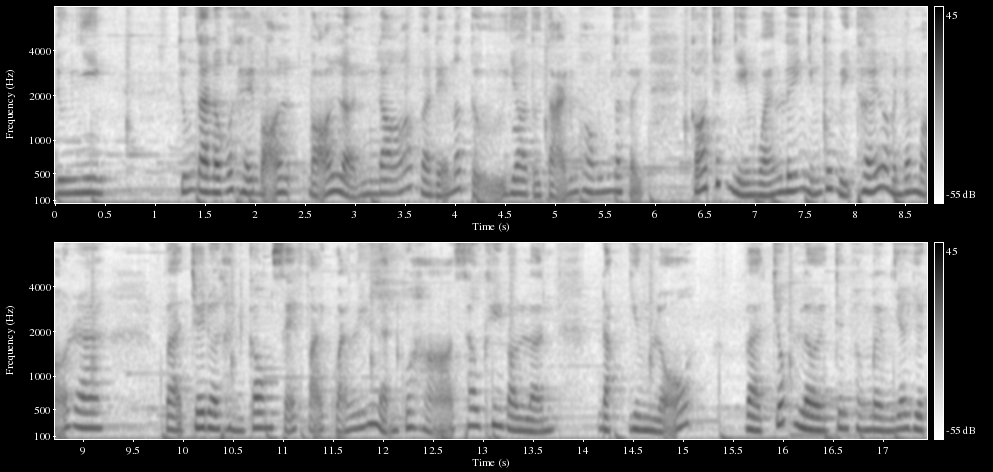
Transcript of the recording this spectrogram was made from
đương nhiên, chúng ta đâu có thể bỏ bỏ lệnh đó và để nó tự do tự tại, đúng không? Chúng ta phải có trách nhiệm quản lý những cái vị thế mà mình đã mở ra. Và trader thành công sẽ phải quản lý lệnh của họ sau khi vào lệnh, đặt dừng lỗ và chốt lời trên phần mềm giao dịch.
